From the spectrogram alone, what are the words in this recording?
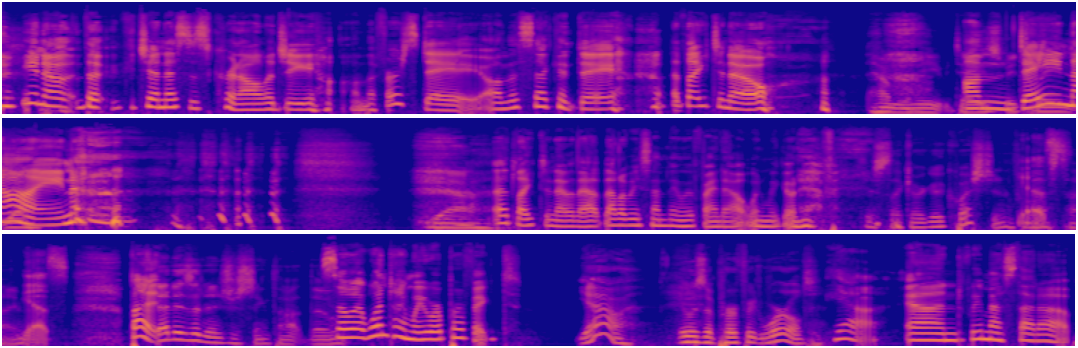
You know, the Genesis chronology on the first day, on the second day. I'd like to know How many days? on between- day yeah. nine. Yeah. I'd like to know that. That'll be something we find out when we go to heaven. Just like our good question from yes. last time. Yes. But That is an interesting thought, though. so at one time we were perfect. yeah, it was a perfect world. Yeah. And we messed that up.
